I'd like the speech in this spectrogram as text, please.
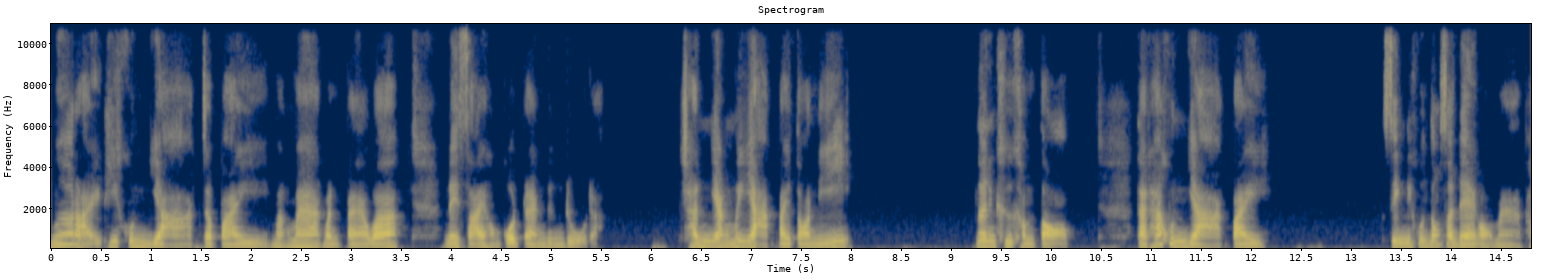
เมื่อไหร่ที่คุณอยากจะไปมาก ๆ มันแปลว่า ในสายของกฎแรงดึงดูดอะ ฉันยังไม่อยากไปตอนนี้ นั่นคือคำตอบ แต่ถ้าคุณอยากไป สิ่งที่คุณต้องแสดงออกมา พ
